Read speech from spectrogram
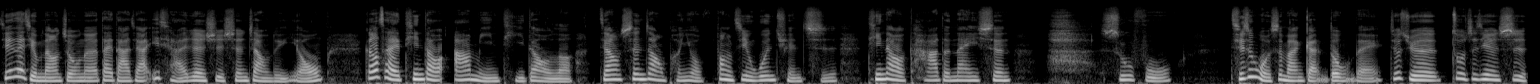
今天在节目当中呢，带大家一起来认识深藏旅游。刚才听到阿明提到了将深藏朋友放进温泉池，听到他的那一声 舒服，其实我是蛮感动的诶，就觉得做这件事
